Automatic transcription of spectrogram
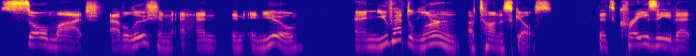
so much evolution and in, in you, and you've had to learn a ton of skills. It's crazy that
